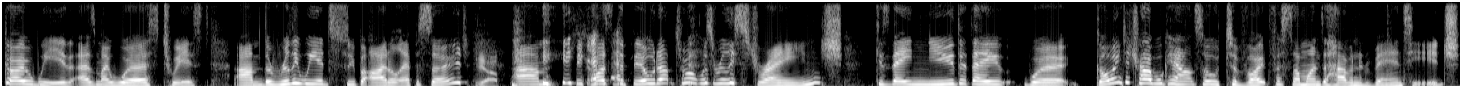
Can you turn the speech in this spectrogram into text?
go with as my worst twist um, the really weird Super Idol episode. yeah. Um, because the build up to it was really strange because they knew that they were going to tribal council to vote for someone to have an advantage,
